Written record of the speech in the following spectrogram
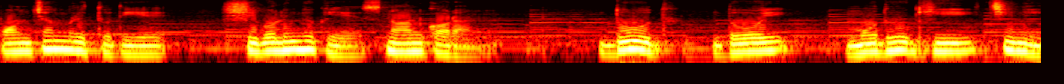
পঞ্চামৃত দিয়ে শিবলিঙ্গকে স্নান করান। দুধ, দই, মধু, ঘি, চিনি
